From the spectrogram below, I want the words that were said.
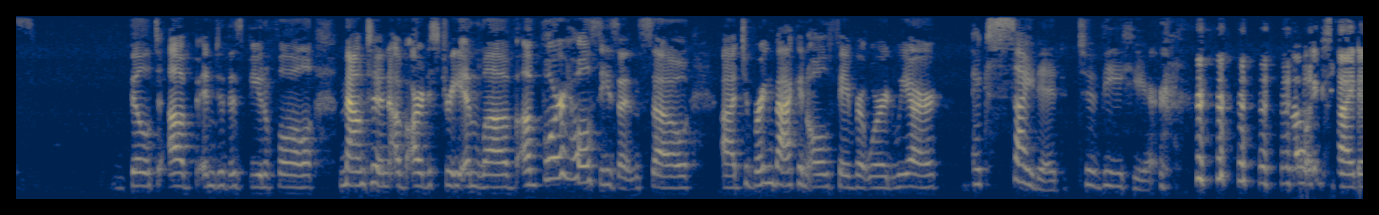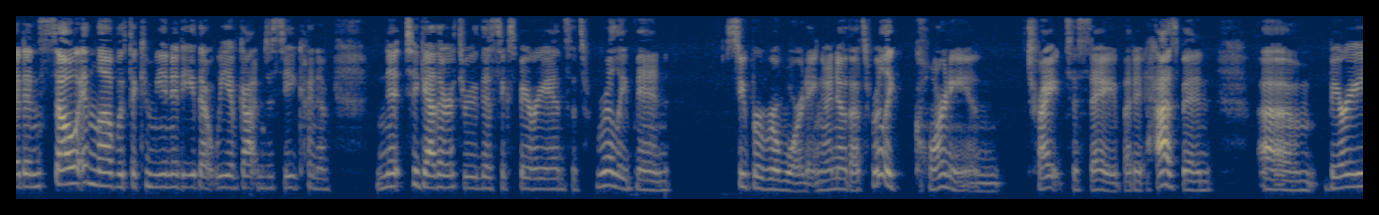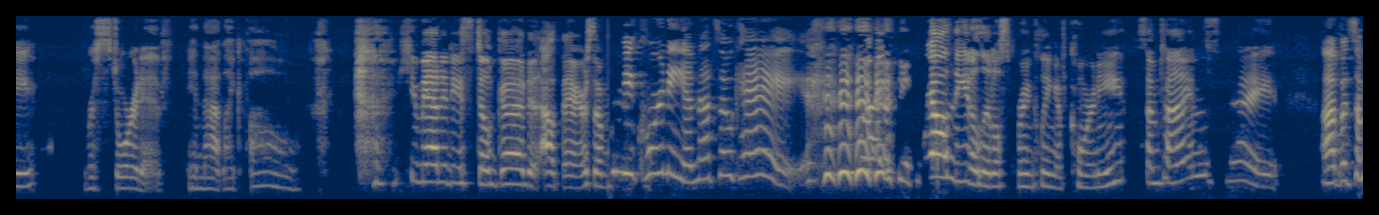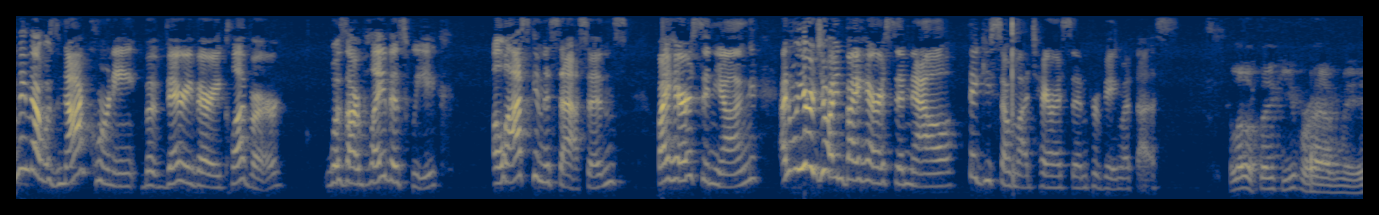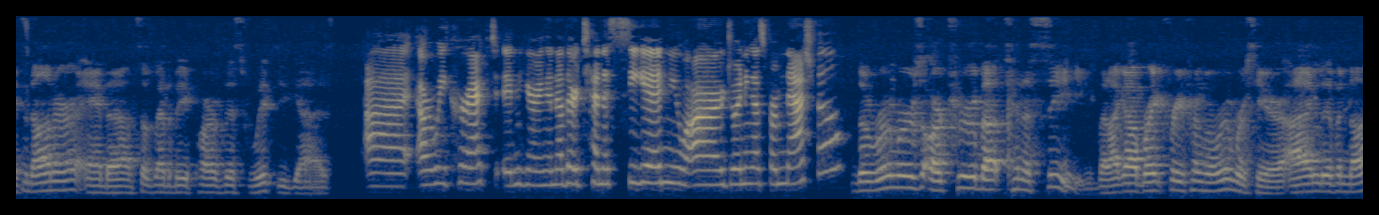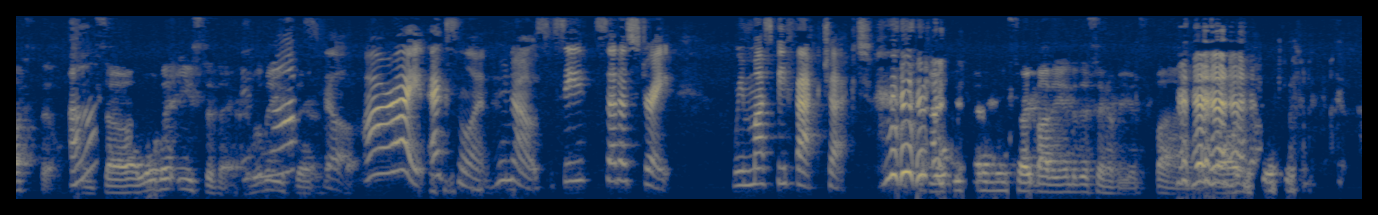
built up into this beautiful mountain of artistry and love of four whole seasons. So, uh, to bring back an old favorite word, we are excited to be here. so excited and so in love with the community that we have gotten to see kind of knit together through this experience. It's really been super rewarding. I know that's really corny and trite to say, but it has been um, very restorative in that, like, oh, humanity is still good out there. So be corny, and that's okay. we all need a little sprinkling of corny sometimes. right. Uh, but something that was not corny, but very, very clever, was our play this week Alaskan Assassins by Harrison Young. And we are joined by Harrison now. Thank you so much, Harrison, for being with us. Hello, thank you for having me. It's an honor, and uh, I'm so glad to be a part of this with you guys. Uh, are we correct in hearing another Tennessean? You are joining us from Nashville? The rumors are true about Tennessee, but I got break free from the rumors here. I live in Knoxville, and so a little bit east of there. A In little bit east there. Knoxville. All right, excellent. Who knows? See, set us straight. We must be fact checked. You'll be setting me straight by the end of this interview. It's fine.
